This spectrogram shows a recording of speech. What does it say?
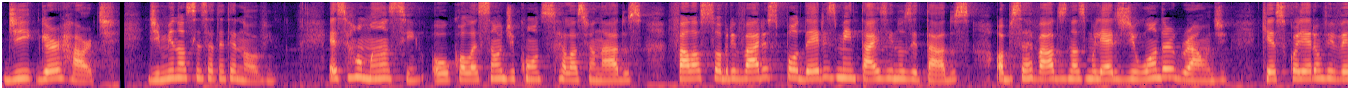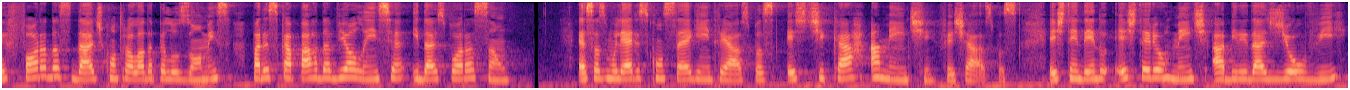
de Gerhardt, de 1979. Esse romance, ou coleção de contos relacionados, fala sobre vários poderes mentais inusitados observados nas mulheres de Underground, que escolheram viver fora da cidade controlada pelos homens para escapar da violência e da exploração. Essas mulheres conseguem, entre aspas, esticar a mente, fecha aspas, estendendo exteriormente a habilidade de ouvir,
